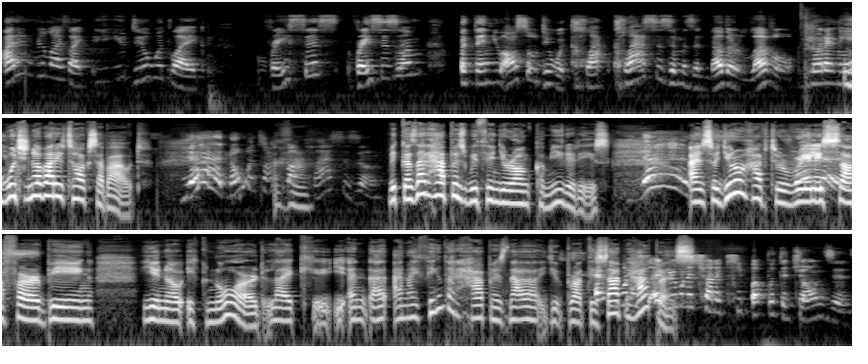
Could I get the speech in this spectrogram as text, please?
I didn't realize like you deal with like racist racism, but then you also deal with cla- classism is another level. You know what I mean? Which nobody talks about yeah, no one talks Mm-hmm. about classism. because that happens within your own communities. Yes. And so you don't have to really Yes. suffer being you know ignored like and and i think that happens now that you brought this up it Everyone is- Everyone happens Mm-hmm. is trying to keep up with the Joneses.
